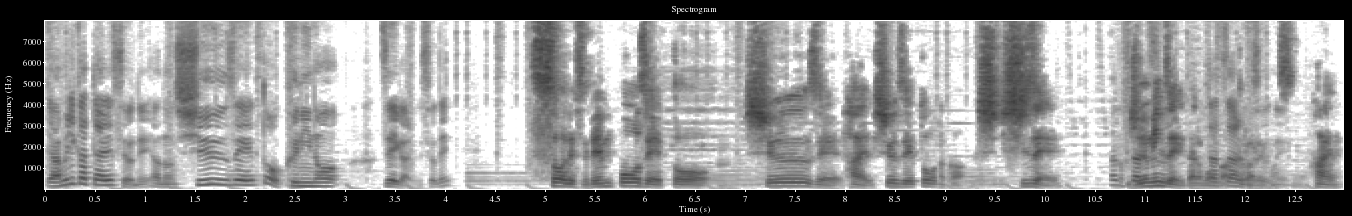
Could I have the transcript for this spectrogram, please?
でアメリカってあれですよね。あの州税と国の税があるんですよね。そうです。連邦税と州税、はい、州税となんかし市税、なんか住民税みたいなものが取られますね。はい。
